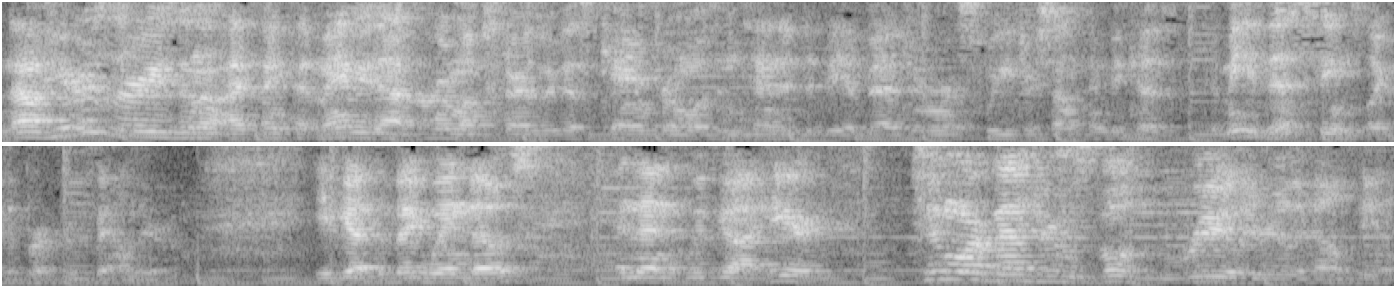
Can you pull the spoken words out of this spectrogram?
Now here's the reason I think that maybe that room upstairs we just came from was intended to be a bedroom or a suite or something because to me this seems like the perfect family room. You've got the big windows and then we've got here two more bedrooms both really really healthy in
